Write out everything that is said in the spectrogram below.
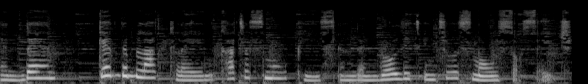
And then Get the black clay and cut a small piece and then roll it into a small sausage.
